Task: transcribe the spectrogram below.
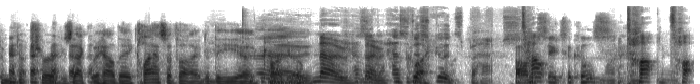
I'm not sure exactly how they classified the uh, cargo. no, Hazard- no, hazardous goods, perhaps. Pharmaceuticals. Ta- ta-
